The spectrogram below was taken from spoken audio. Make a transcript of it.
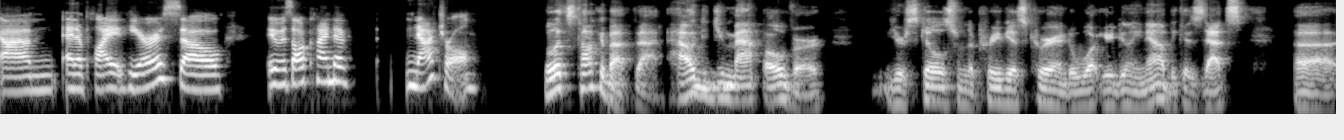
um, and apply it here. So it was all kind of natural. Well, let's talk about that. How did you mm-hmm. map over your skills from the previous career into what you're doing now? Because that's uh,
